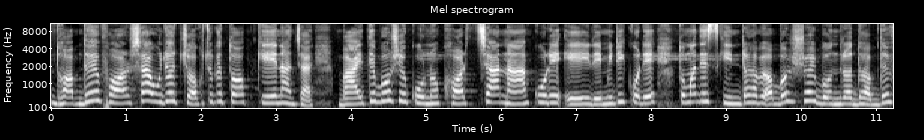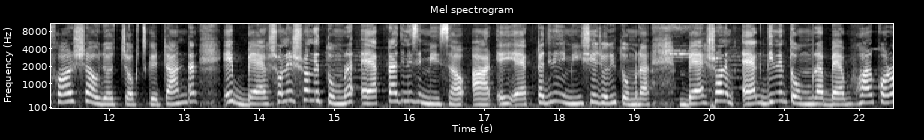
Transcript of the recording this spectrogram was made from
ধবধবে ফর্সা উজো চকচকে ত্বক কে না চায়? বাড়িতে বসে কোনো খরচা না করে এই রেমেডি করে তোমাদের স্কিনটা হবে অবশ্যই বন্ধুরা। ধবধবে ফর্সা উজো চকচকে টান টান। এই বেসনের সঙ্গে তোমরা একটা জিনিস মিশাও আর এই একটা জিনিস মিশিয়ে যদি তোমরা বেসন একদিনে তোমরা ব্যবহার করো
